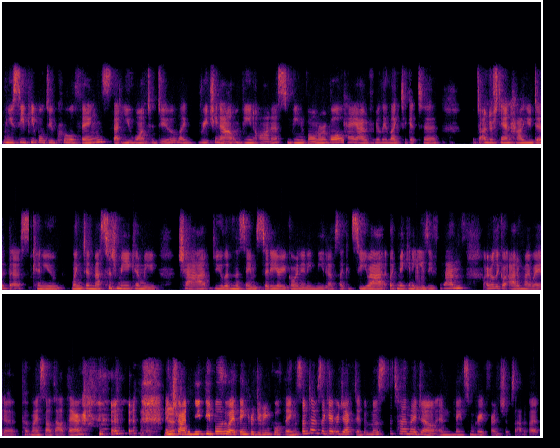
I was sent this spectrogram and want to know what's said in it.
When you see people do cool things that you want to do, like reaching out and being honest, being vulnerable, hey, I would really like to get to to understand how you did this. Can you LinkedIn message me? Can we chat? Do you live in the same city? Are you going to any meetups I could see you at? Like making it mm-hmm. easy for them. I really go out of my way to put myself out there and yeah. try to meet people who I think are doing cool things. Sometimes I get rejected, but most of the time I don't and made some great friendships out of it.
